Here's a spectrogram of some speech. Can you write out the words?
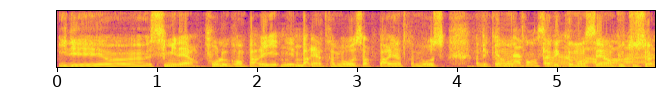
il est euh, similaire pour le Grand Paris et Mhm. Paris intramuros. Alors que Paris intramuros avait, C'était en commen- avance, avait hein, commencé un peu tout seul.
